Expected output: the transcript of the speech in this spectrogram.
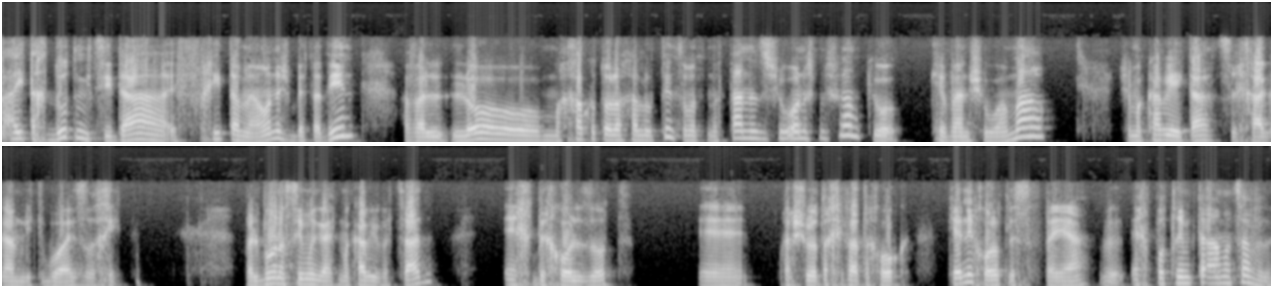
ההתאחדות מצידה הפחיתה מהעונש בית הדין אבל לא מחק אותו לחלוטין זאת אומרת נתן איזשהו עונש מסוים כיוון שהוא אמר שמכבי הייתה צריכה גם לתבוע אזרחית. אבל בואו נשים רגע את מכבי בצד איך בכל זאת אה, רשויות אכיפת החוק כן יכולות לסייע ואיך פותרים את המצב הזה.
